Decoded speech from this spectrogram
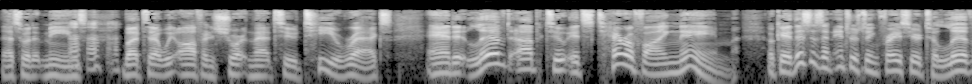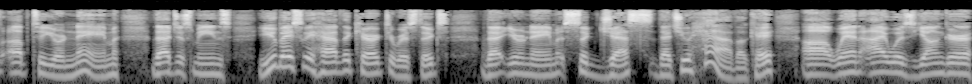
that's what it means. but uh, we often shorten that to T Rex, and it lived up to its terrifying name. Okay, this is an interesting phrase here to live up to your name. That just means you basically have the characteristics that your name suggests that you have. Okay, uh, when I was younger,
